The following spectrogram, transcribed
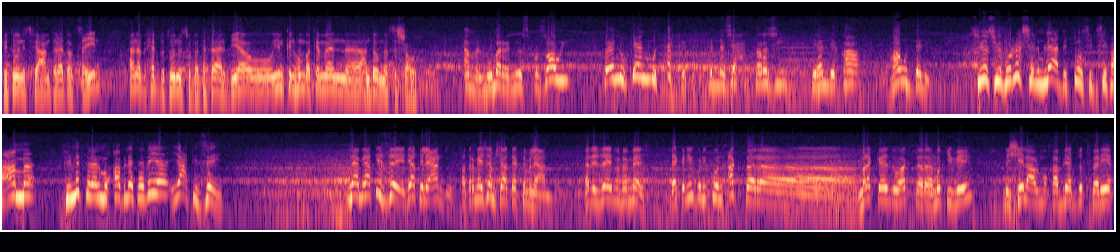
في تونس في عام 93 أنا بحب تونس وبتفائل بها ويمكن هم كمان عندهم نفس الشعور. أما الممرن يوسف الزواوي فانه كان متأكد من نجاح الترجي في هاللقاء. وهاو الدليل. سيوس يضركش الملاعب التونسي بصفه عامه في مثل المقابلات هذه يعطي الزايد لا ما يعطي الزايد يعطي اللي عنده. خاطر ما ينجمش يعطي أكثر من اللي عنده. هذا الزايد ما فماش. لكن يمكن يكون أكثر مركز وأكثر motivé باش يلعب المقابلات ضد فريق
